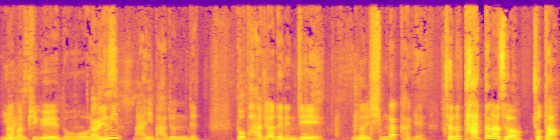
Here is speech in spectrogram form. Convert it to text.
이것만 알겠- 비교해도 알겠- 이미 많이 봐줬는데 또 봐줘야 되는지 이건 심각하게 저는 다 떠나서 좋다.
